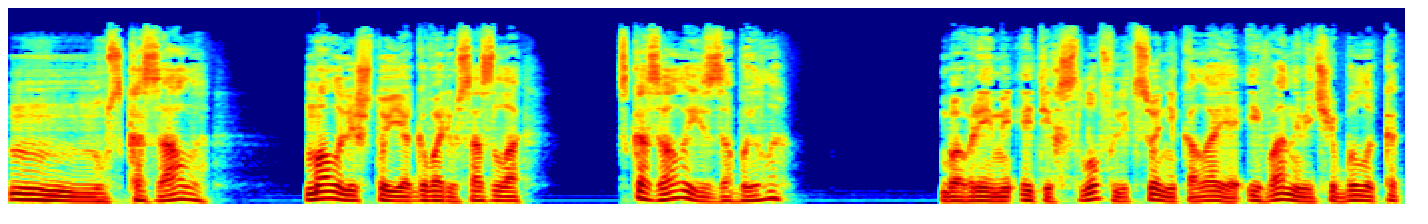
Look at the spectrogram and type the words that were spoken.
«Ну, сказала. Мало ли, что я говорю со зла. Сказала и забыла». Во время этих слов лицо Николая Ивановича было как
